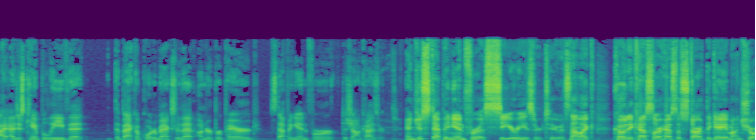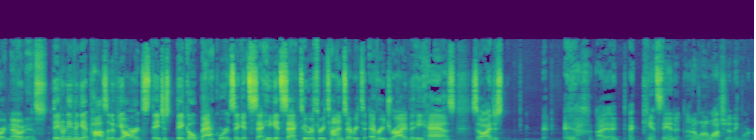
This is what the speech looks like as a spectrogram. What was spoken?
I, I just can't believe that the backup quarterbacks are that underprepared stepping in for DeShone Kizer. And just stepping in for a series or two. It's not like Cody Kessler has to start the game on short notice. they don't even get positive yards. They just they go backwards. They get sa- he gets sacked two or three times every t- every drive that he has. So I just eh, ugh, I, I I can't stand it. I don't want to watch it anymore.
